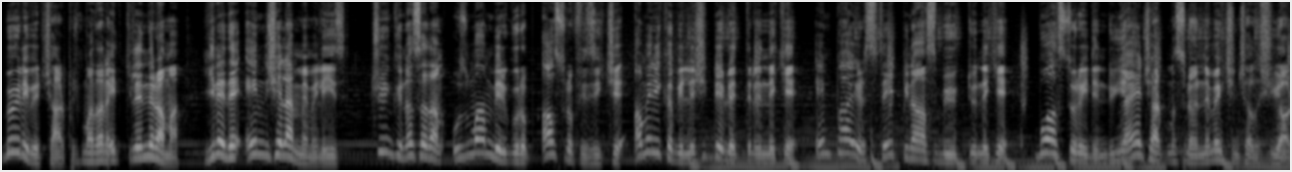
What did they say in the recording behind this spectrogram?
böyle bir çarpışmadan etkilenir ama yine de endişelenmemeliyiz. Çünkü NASA'dan uzman bir grup astrofizikçi Amerika Birleşik Devletleri'ndeki Empire State binası büyüklüğündeki bu asteroidin dünyaya çarpmasını önlemek için çalışıyor.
